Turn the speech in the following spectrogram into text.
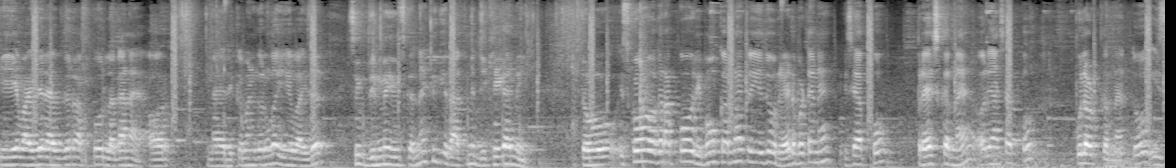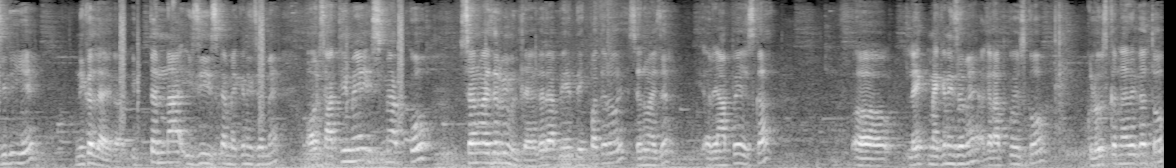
कि ये वाइज़र अगर आपको लगाना है, और मैं रिकमेंड करूँगा ये वाइज़र सिर्फ़ दिन में यूज़ करना है, क्योंकि रात में दिखेगा नहीं। तो इसको अगर आपको रिमूव करना है तो ये जो रेड बटन है, इसे आपको प्रेस करना है, और यहाँ से आपको पुल आउट करना है। तो इजीली ये निकल जाएगा। इतना इजी इसका मैकेनिज्म है, और साथ ही में इसमें आपको सनवाइज़र भी मिलता है। अगर आप ये देख पाते रहोगे सनवाइज़र और यहाँ पे इसका लाइक मैकेनिज्म है। अगर आपको इसको क्लोज करना रहेगा तो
